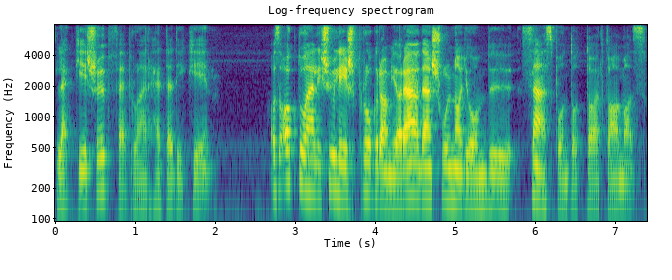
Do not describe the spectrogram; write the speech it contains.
Legkésőbb február 7-én. Az aktuális ülés programja ráadásul nagyon bő, 100 pontot tartalmaz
